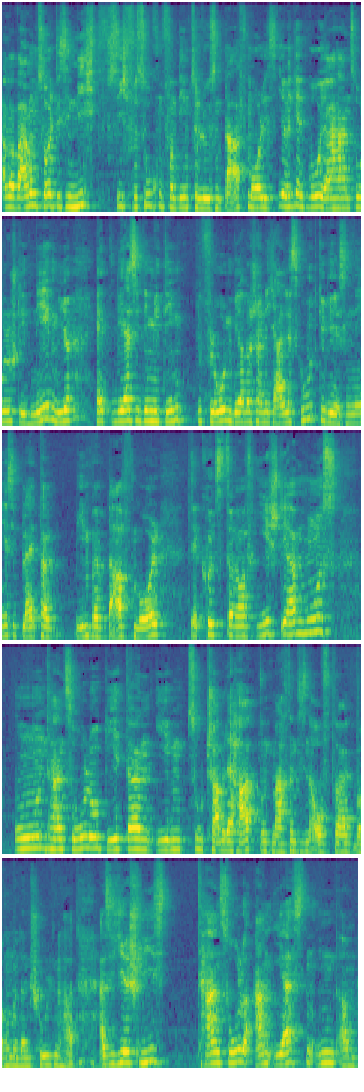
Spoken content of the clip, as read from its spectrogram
aber warum sollte sie nicht sich versuchen von dem zu lösen? Darth Maul ist irgendwo, ja, Han Solo steht neben ihr. Wäre sie mit dem geflohen, wäre wahrscheinlich alles gut gewesen. Nee, sie bleibt halt eben bei Darth Maul, der kurz darauf eh sterben muss. Und Han Solo geht dann eben zu Jabba the Hutt und macht dann diesen Auftrag, warum er dann Schulden hat. Also hier schließt Han Solo am ersten und am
